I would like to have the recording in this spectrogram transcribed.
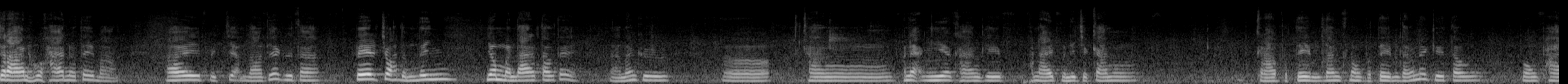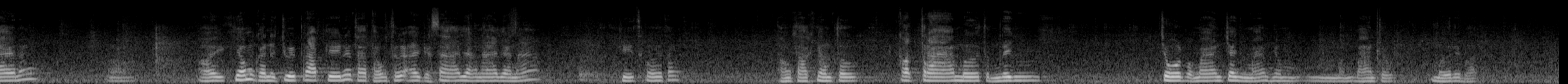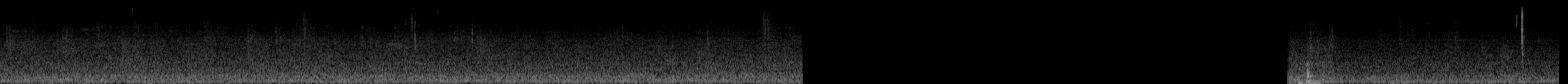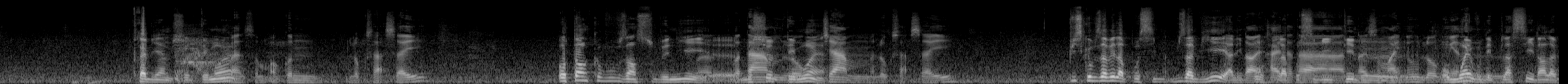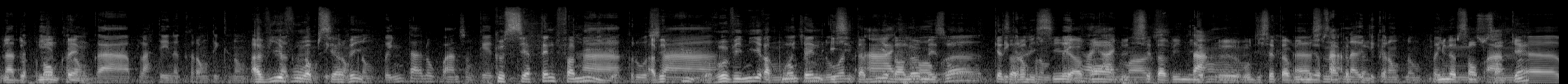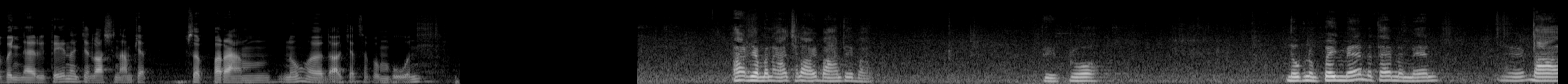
ច្រើនហួសហេតុនោះទេបាទហើយបញ្ជាក់ម្ដងទៀតគឺថាពេលចោះដំណេញ ខ្ញុំមិនដែលទៅទេអាហ្នឹងគឺខាងភ្នាក់ងារខាងគេផ្នែកពាណិជ្ជកម្មក្រៅប្រទេសមិនដឹងក្នុងប្រទេសមិនដឹងទេគឺទៅពងផែហ្នឹងហើយខ្ញុំក៏ជួយប្រាប់គេនោះថាត្រូវធ្វើឯកសារយ៉ាងណាយ៉ាងណាគេធ្វើទៅអង្គថាខ្ញុំទៅកត់ត្រាមើលតំណែងចូលប្រមាណចេញប្រមាណខ្ញុំមិនបានទៅមើលទេបាទ Très bien, monsieur le témoin. Autant que vous vous en souveniez, euh, monsieur le témoin, puisque vous, avez la vous aviez à l'époque la possibilité de au moins vous déplacer dans la ville de Phnom Penh, aviez-vous observé que certaines familles avaient pu revenir à Phnom Penh et s'établir dans leur maison qu'elles avaient laissées avant le 17 avril, euh, au 17 avril 1975 អត់ខ្ញុំមិនអាចឆ្លើយបានទេបាទ ពីព្រោះនៅភ្នំពេញមែនតែមិនមែនដើរ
